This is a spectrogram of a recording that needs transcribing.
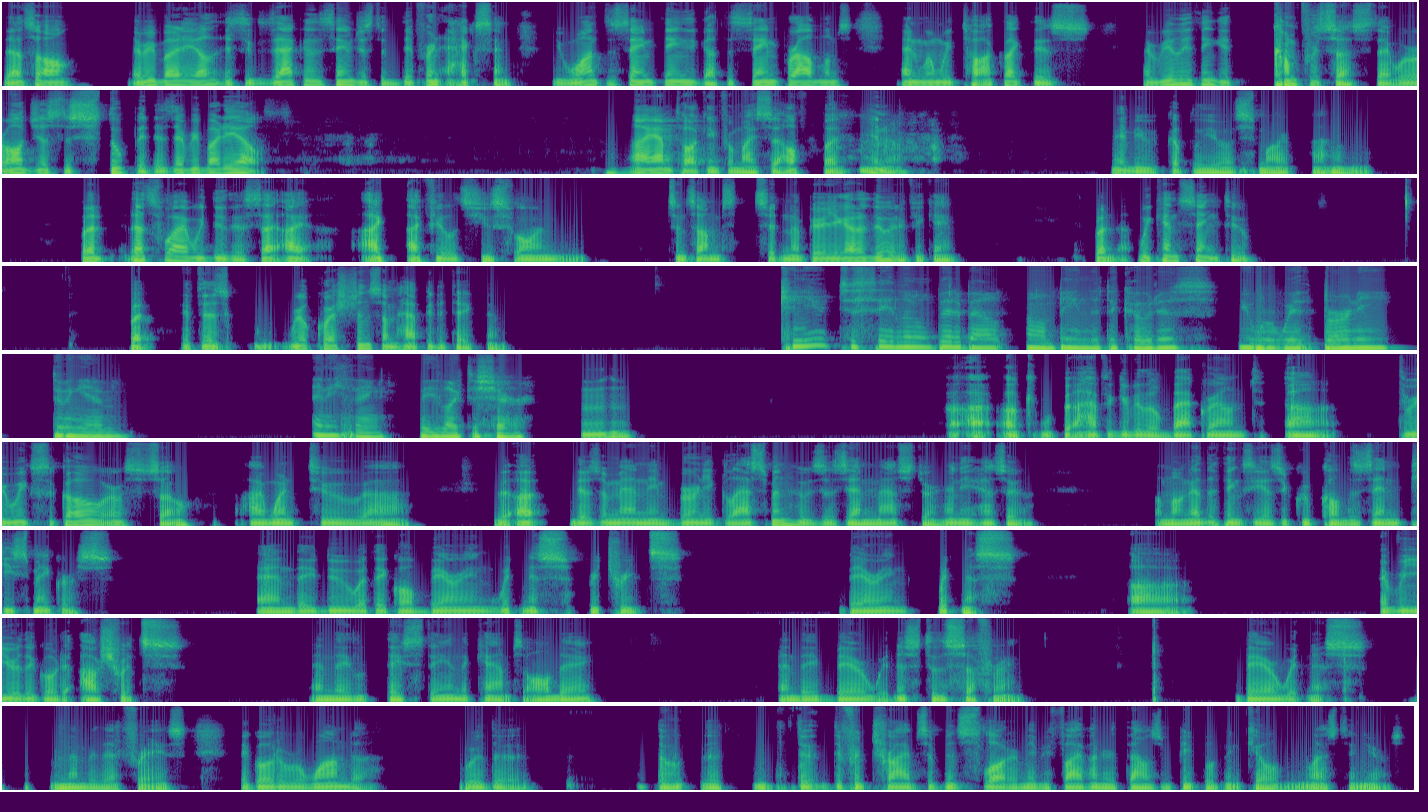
That's all. Everybody else, it's exactly the same, just a different accent. You want the same thing, you got the same problems. And when we talk like this, I really think it comforts us that we're all just as stupid as everybody else. I am talking for myself, but you know, maybe a couple of you are smart. I don't know. But that's why we do this. I, I, I, I feel it's useful. And since I'm sitting up here, you got to do it if you can. But we can sing too. But if there's real questions, I'm happy to take them. Can you just say a little bit about um, being the Dakotas? You were with Bernie, doing him. Anything that you'd like to share? Mm-hmm. Uh, okay, I have to give you a little background. Uh, three weeks ago or so, I went to. Uh, uh, there's a man named Bernie Glassman who's a Zen master, and he has a, among other things, he has a group called the Zen Peacemakers, and they do what they call bearing witness retreats. Bearing witness. Uh, every year they go to Auschwitz, and they they stay in the camps all day and they bear witness to the suffering. Bear witness. Remember that phrase. They go to Rwanda, where the the, the, the different tribes have been slaughtered. Maybe 500,000 people have been killed in the last 10 years.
